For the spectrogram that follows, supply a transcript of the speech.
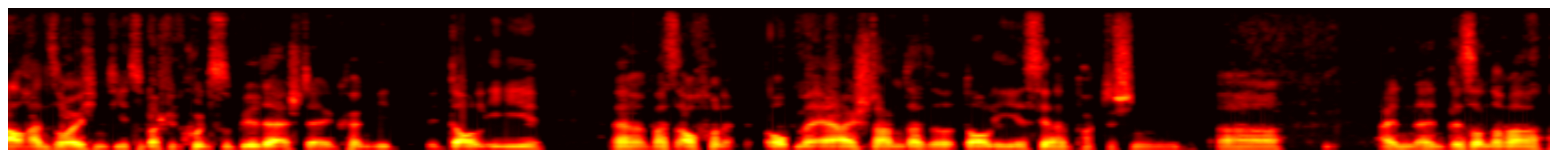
auch an solchen, die zum Beispiel Kunst und Bilder erstellen können, wie, wie DALL-E, äh, was auch von OpenAI stammt. Also DALL-E ist ja praktisch ein, äh, ein, ein besonderer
